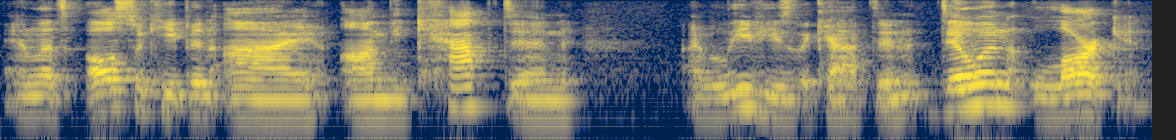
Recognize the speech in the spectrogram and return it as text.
And let's also keep an eye on the captain, I believe he's the captain, Dylan Larkin,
